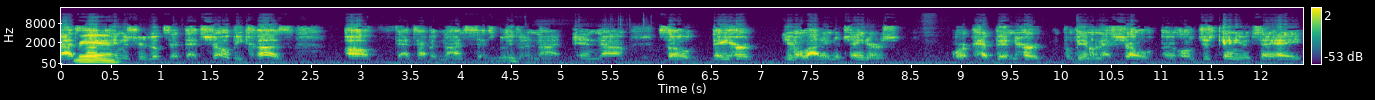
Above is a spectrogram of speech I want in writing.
that's how the industry looks at that show because of that type of nonsense, believe it or not. And uh, so they hurt, you know, a lot of entertainers or have been hurt from being on that show or, or just can't even say, hey,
